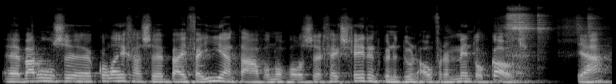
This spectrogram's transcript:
eh, waar onze collega's eh, bij VI aan tafel nog wel eens eh, gekscherend kunnen doen over een mental coach. Ja,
